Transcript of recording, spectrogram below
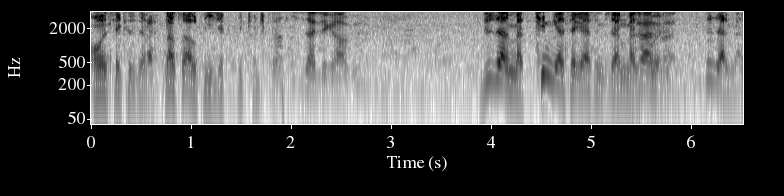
18 lira. Nasıl alıp yiyecek bir çocuk? Nasıl düzelecek abi? Düzelmez. Kim gelse gelsin düzelmez. Düzelmez. Bu, düzelmez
